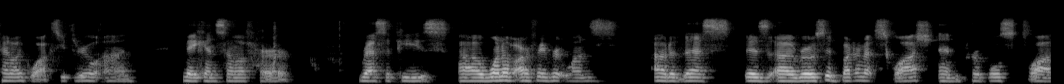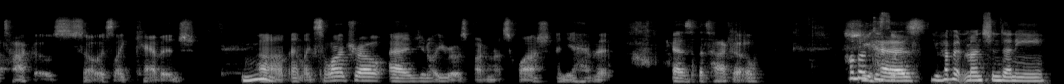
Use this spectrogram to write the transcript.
kind of like walks you through on making some of her recipes. Uh, one of our favorite ones out of this is uh, roasted butternut squash and purple slaw tacos. So it's like cabbage um, and like cilantro, and you know, you roast butternut squash, and you have it as a taco. How about she has? You haven't mentioned any.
